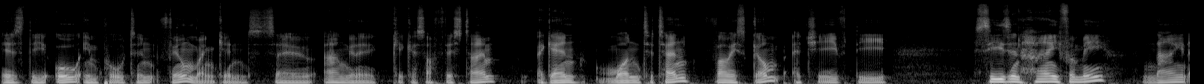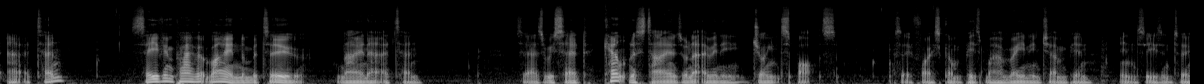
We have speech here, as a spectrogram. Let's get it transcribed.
is the all important film rankings. So I'm going to kick us off this time. Again, 1 to 10. Forrest Gump achieved the season high for me, 9 out of 10. Saving Private Ryan, number 2, 9 out of 10. So, as we said countless times, we're not having any joint spots. So, Forrest Gump is my reigning champion in season 2.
